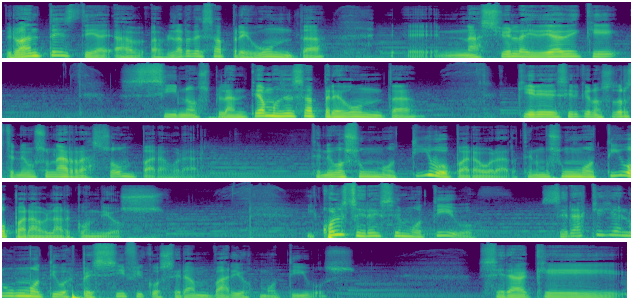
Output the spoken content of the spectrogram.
Pero antes de hablar de esa pregunta, eh, nació la idea de que si nos planteamos esa pregunta, quiere decir que nosotros tenemos una razón para orar. Tenemos un motivo para orar, tenemos un motivo para hablar con Dios. ¿Y cuál será ese motivo? ¿Será que hay algún motivo específico? ¿Serán varios motivos? ¿Será que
